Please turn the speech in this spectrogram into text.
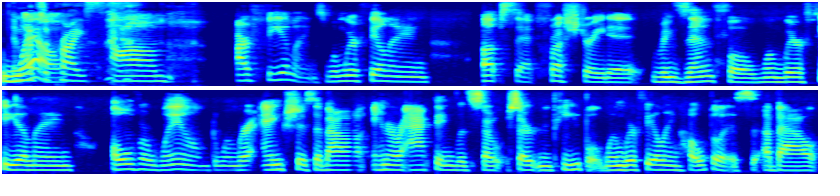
And well, what's the price? um, our feelings when we're feeling upset, frustrated, resentful, when we're feeling overwhelmed, when we're anxious about interacting with so, certain people, when we're feeling hopeless about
